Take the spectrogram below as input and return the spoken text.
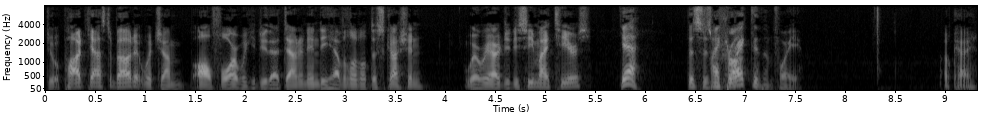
do a podcast about it, which I'm all for. We could do that down in Indy, have a little discussion where we are. Did you see my tiers? Yeah. This is I pro- corrected them for you. Okay.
